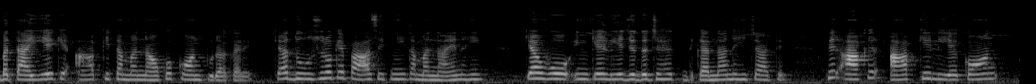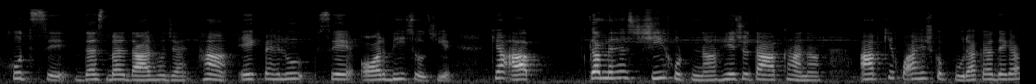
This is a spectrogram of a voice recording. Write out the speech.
بتائیے کہ آپ کی تمناؤں کو کون پورا کرے؟ کیا دوسروں کے پاس اتنی تمنائیں نہیں؟ کیا وہ ان کے لیے جد و جہد کرنا نہیں چاہتے؟ پھر آخر آپ کے لیے کون خود سے دست بردار ہو جائے ہاں ایک پہلو سے اور بھی سوچئے۔ کیا آپ کا محض چیخ اٹھنا ہے جو کھانا آپ کی خواہش کو پورا کر دے گا؟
